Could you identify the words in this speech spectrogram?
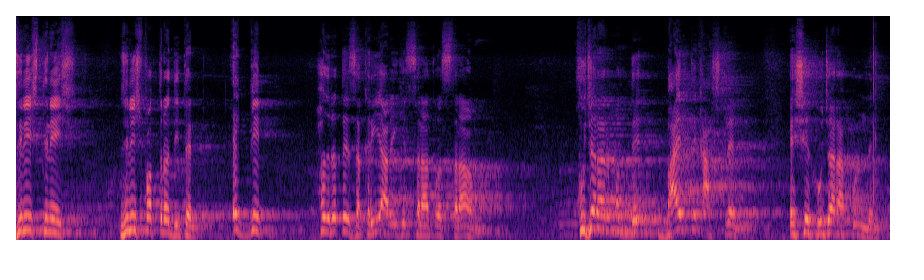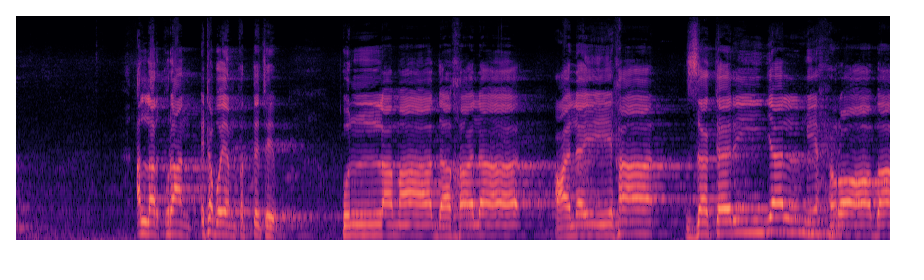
জিনিস জিনিস জিনিসপত্র দিতেন। একদিন হজরতে জাকারিয়া আলী সালাতাম হুজারার মধ্যে বাইরে থেকে আসলেন, এসে হুজারা করলেন আল্লাহর কোরআন এটা বয়ান করতেছে আলাইহা মিহরাবা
